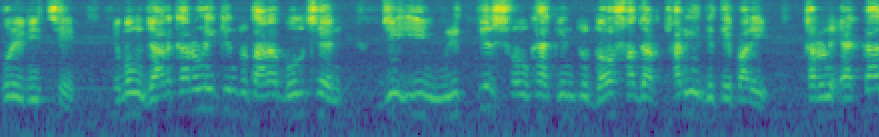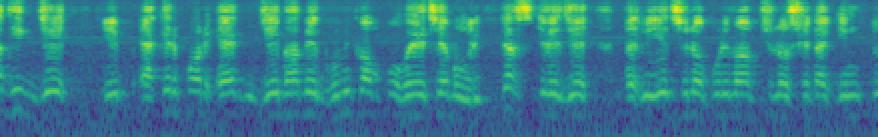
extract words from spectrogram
ধরে নিচ্ছে। এবং যার কারণে কিন্তু তারা বলছেন যে এই মৃত্যুর সংখ্যা কিন্তু দশ হাজার ছাড়িয়ে যেতে পারে। কারণ একাধিক যে একের পর এক যেভাবে ভূমিকম্প হয়েছে এবং রিক্টার স্কেলে যে ইয়ে ছিল, পরিমাপ ছিল, সেটা কিন্তু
